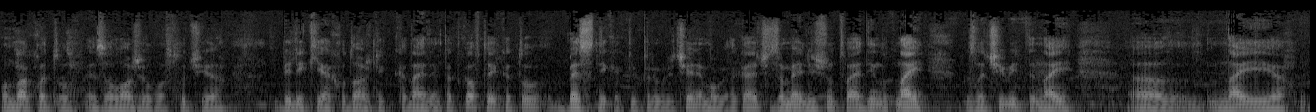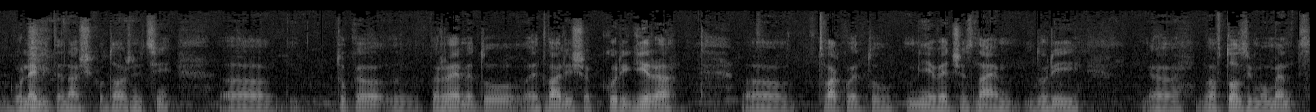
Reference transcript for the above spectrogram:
това, което е заложил в случая великия художник Найден Петков, тъй като без никакви преувеличения мога да кажа, че за мен лично това е един от най-значимите, най-големите наши художници. Тук времето едва ли ще коригира това, което ние вече знаем дори в този момент,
